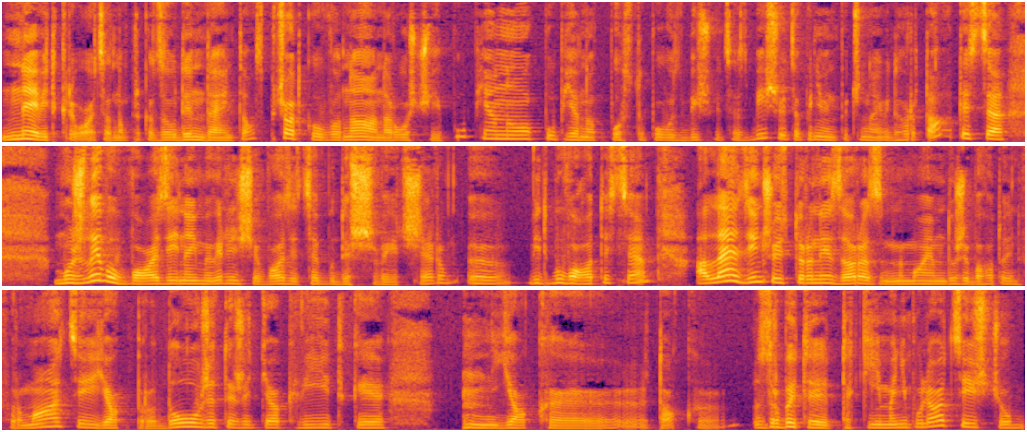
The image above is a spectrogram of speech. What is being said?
не відкривається, наприклад, за один день. Та? Спочатку вона нарощує пуп'янок, пуп'янок поступово збільшується, збільшується, потім він починає відгортатися. Можливо, в вазі, наймовірніше, в вазі це буде швидше е, відбуватися. Але з іншої сторони, зараз ми маємо дуже багато інформації, як продовжити життя квітки як е, так, е, зробити такі маніпуляції, щоб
